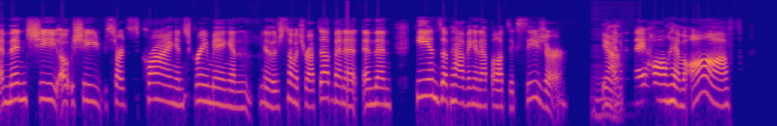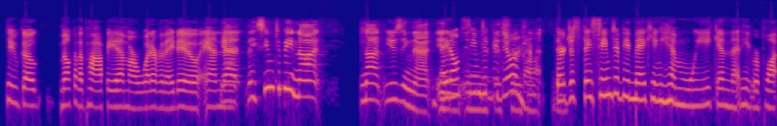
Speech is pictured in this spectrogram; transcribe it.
and then she oh she starts crying and screaming, and you know there's so much wrapped up in it, and then he ends up having an epileptic seizure, mm. Yeah. and then they haul him off to go milk of the poppy him or whatever they do, and Yeah, then they seem to be not not using that. they in- don't seem in to be doing version. that. They're just they seem to be making him weak and that he reply,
